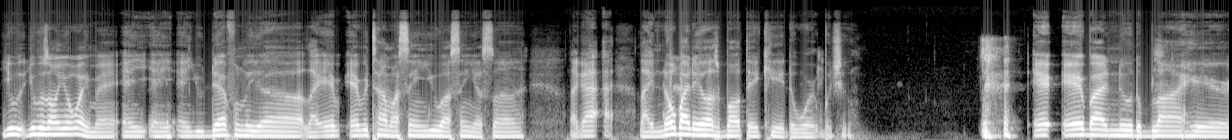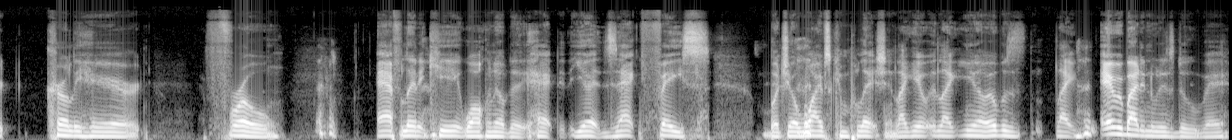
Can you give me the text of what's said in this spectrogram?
You you was on your way, man, and and, and you definitely uh like every, every time I seen you, I seen your son. Like I, I like nobody else bought their kid to work but you. Everybody knew the blonde haired, curly haired, fro, athletic kid walking up that had your exact face, but your wife's complexion. Like it, like you know, it was like everybody knew this dude, man.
